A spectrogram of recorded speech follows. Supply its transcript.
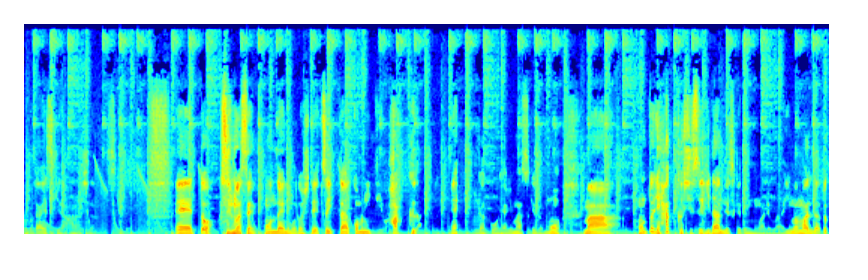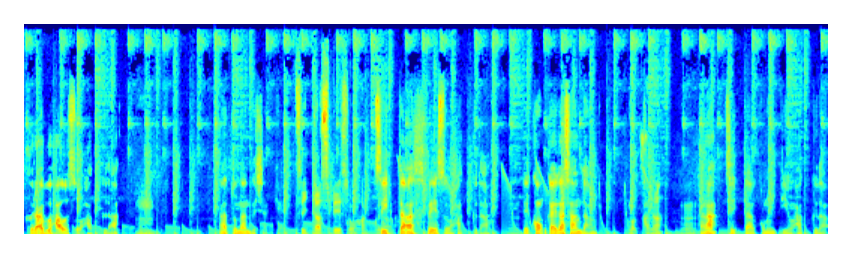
うん大好きな話なんですけど。えー、っと、すいません。本題に戻して、ツイッターコミュニティをハックだ。ね、企画をやりますけども、まあ、本当にハックしすぎなんですけども、我々。今までだとクラブハウスをハックだ。うん。あと何でしたっけ？ツイッタースペースをハックだ。ツイッタースペースをハックだ。で、今回が3弾まあ、かな。うん。かな？ツイッターコミュニティをハックだ。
